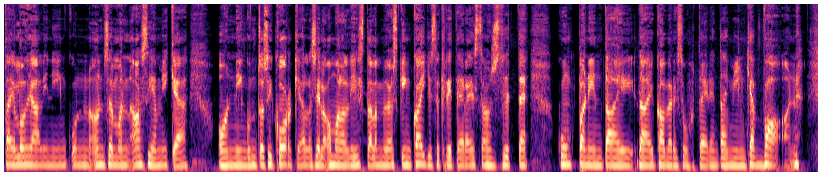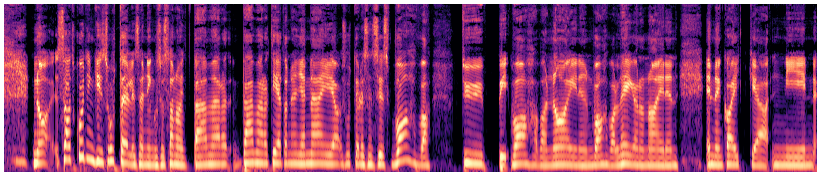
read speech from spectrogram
tai lojaali niin kun on semmoinen asia, mikä on niin kun tosi korkealla siellä omalla listalla myöskin kaikissa kriteereissä on se sitten kumppanin tai, tai kaverisuhteiden tai minkä vaan. No sä oot kuitenkin suhteellisen, niin kuin sä sanoit, päämäärä, päämäärätietoinen ja näin, ja suhteellisen siis vahva tyyppi, vahva nainen, vahva leijonanainen ennen kaikkea, niin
